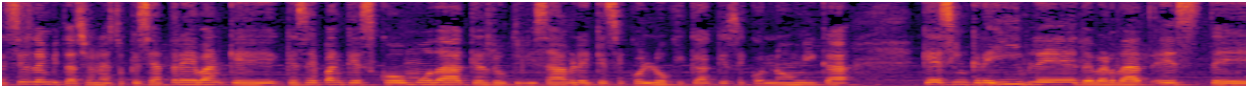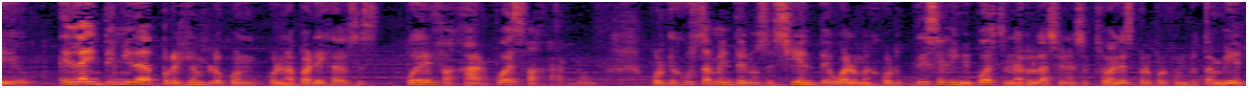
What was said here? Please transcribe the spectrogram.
así es la invitación a esto, que se atrevan, que, que sepan que es cómoda, que es reutilizable, que es ecológica, que es económica, que es increíble, de verdad, este, en la intimidad, por ejemplo, con, con la pareja, o sea, puede fajar, puedes fajar, ¿no? Porque justamente no se siente, o a lo mejor, dice Libby, puedes tener relaciones sexuales, pero por ejemplo también,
